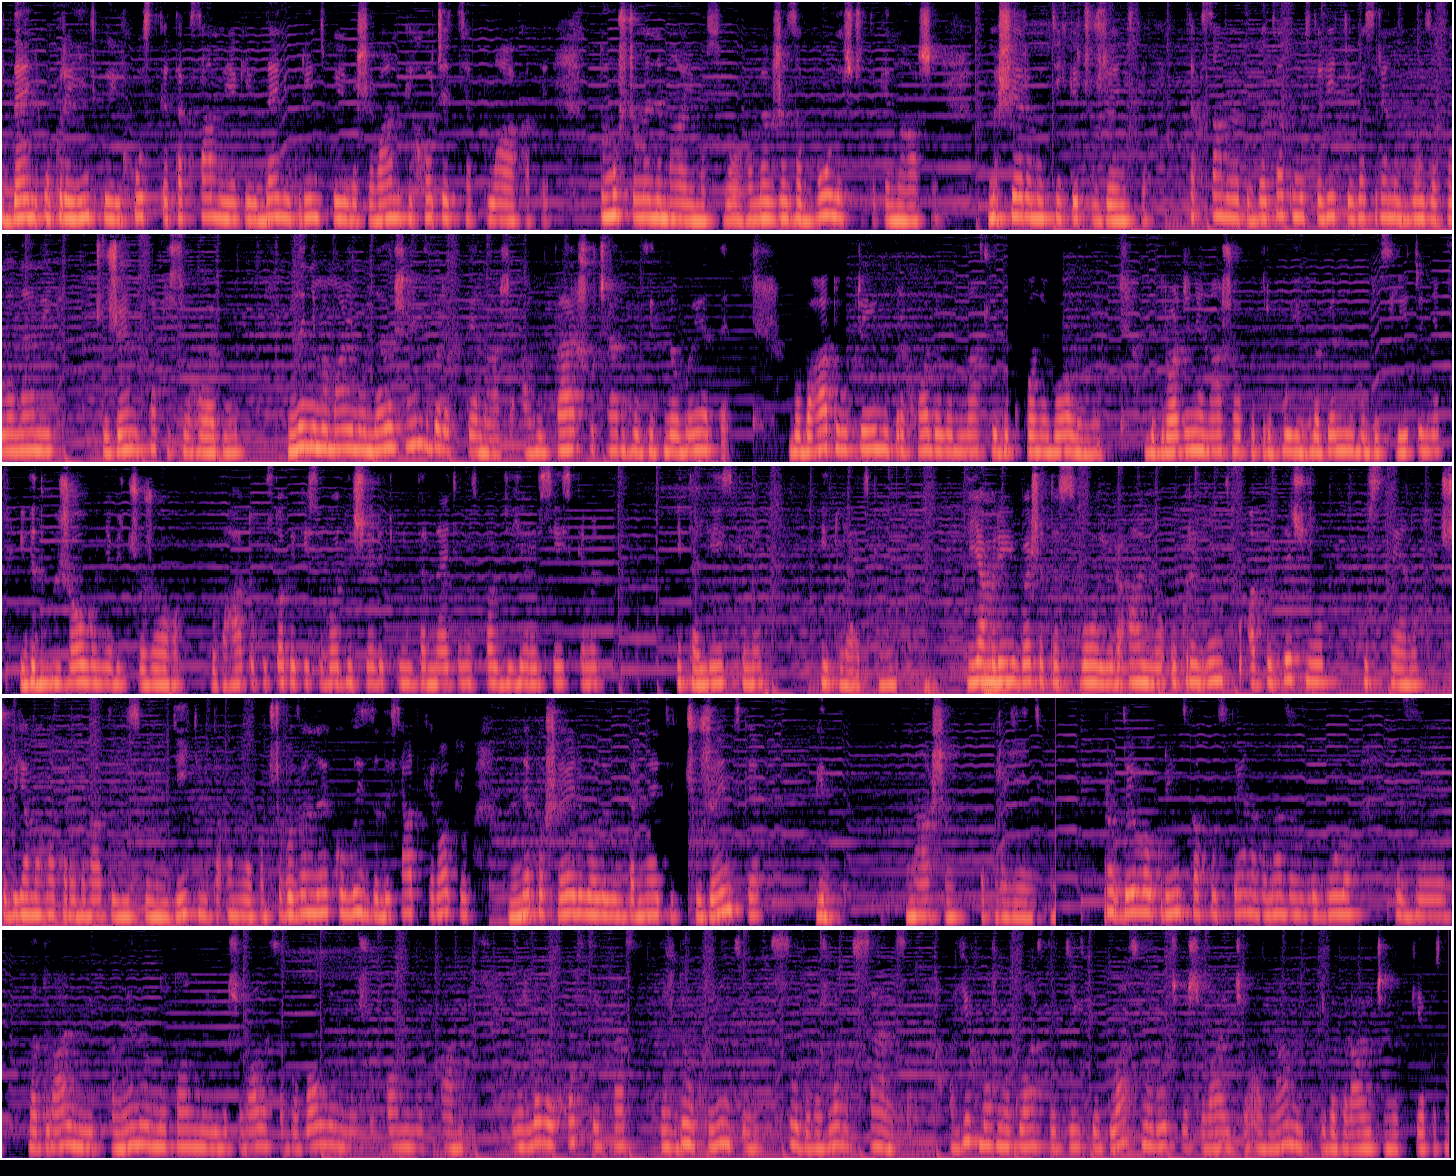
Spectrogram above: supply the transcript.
В день української хустки, так само як і в день української вишиванки, хочеться плакати, тому що ми не маємо свого. Ми вже забули, що таке наше. Ми ширимо тільки чужинське. Так само, як у 20 столітті весь ринок був заполонений чужим, так і сьогодні. Нині ми маємо не лише зберегти наше, але в першу чергу відновити. Бо багато в Україну приходило внаслідок поневолення. Відродження нашого потребує глибинного дослідження і відмежовування від чужого. Бо багато хусток, які сьогодні ширять у інтернеті, насправді є російськими, італійськими і турецькими. Я мрію вишити свою реальну українську автентичну хустину, щоб я могла передавати її своїм дітям та онукам, щоб вони колись за десятки років не поширювали в інтернеті чужинське під нашим українським. Правдива українська хустина вона завжди була з натуральної тканини однотонної, вишивалася бавовняними шовковими тками. І важливо у хустці якраз завжди українців всюди, важливо сенси. А їх можна укласти тільки власноруч вишиваючи орнамент і вибираючи нитки.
